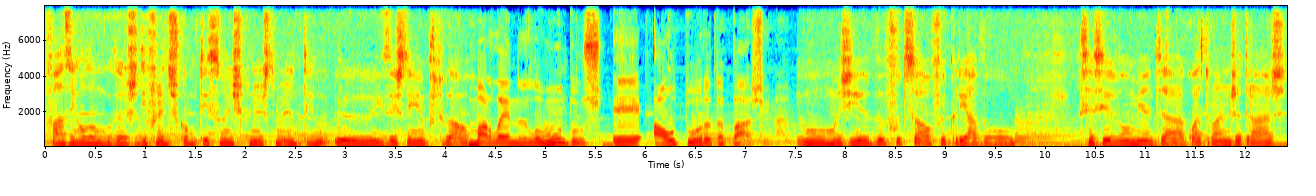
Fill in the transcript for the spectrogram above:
fazem ao longo das diferentes competições que neste momento uh, existem em Portugal. Marlene Laundos é autora da página. O Magia de Futsal foi criado sensivelmente há quatro anos atrás,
